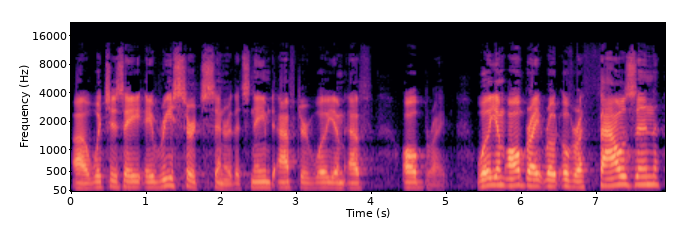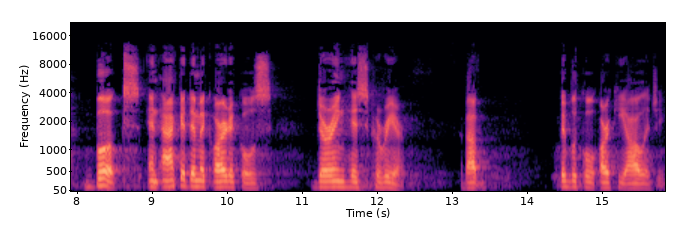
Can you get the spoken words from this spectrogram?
uh, which is a, a research center that's named after William F. Albright. William Albright wrote over a thousand books and academic articles during his career about biblical archaeology.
